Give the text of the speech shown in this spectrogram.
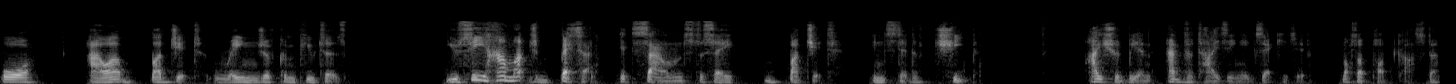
or our budget range of computers. You see how much better it sounds to say budget instead of cheap. I should be an advertising executive, not a podcaster.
